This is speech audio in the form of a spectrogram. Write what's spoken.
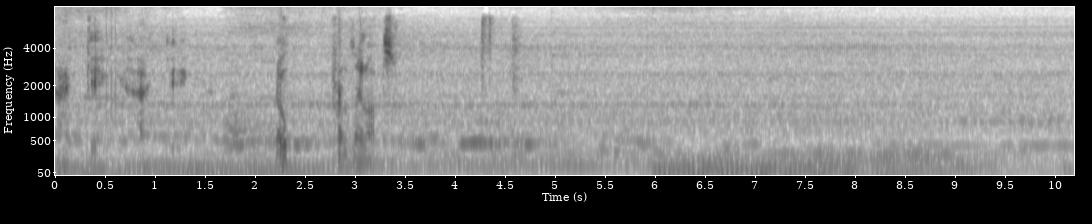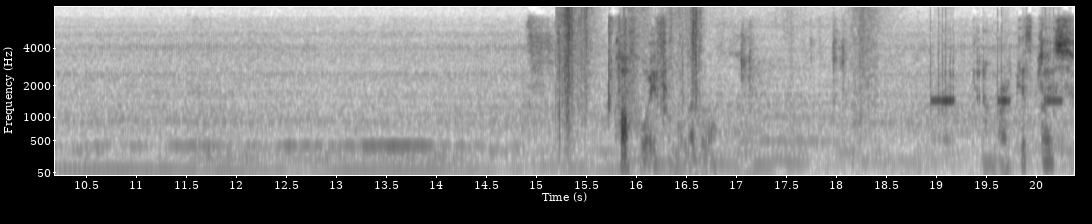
Hacking, hacking. Nope, apparently not. Halfway from a level. Can I mark this place?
